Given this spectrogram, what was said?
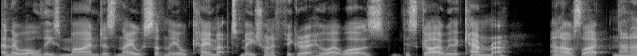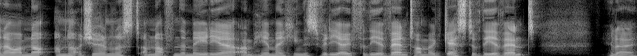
and there were all these minders and they all suddenly all came up to me trying to figure out who I was, this guy with a camera. And I was like, no, no, no, I'm not I'm not a journalist. I'm not from the media. I'm here making this video for the event. I'm a guest of the event. You know.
